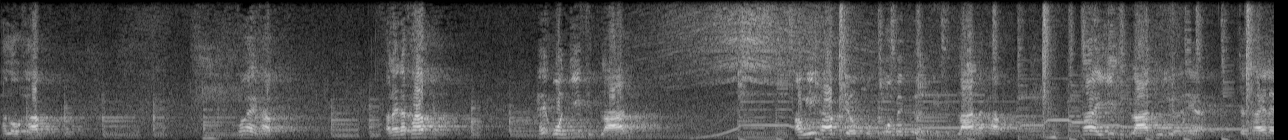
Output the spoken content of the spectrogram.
ฮัลโหลครับ ว่าไงครับ อะไรนะครับ ให้โอน 20 ล้าน เอางี้ครับ เดี๋ยวผมโอนไปเผื่อ40 ล้านนะครับ ถ้าไอ้20 ล้านที่เหลือเนี่ย จะใช้อะไร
